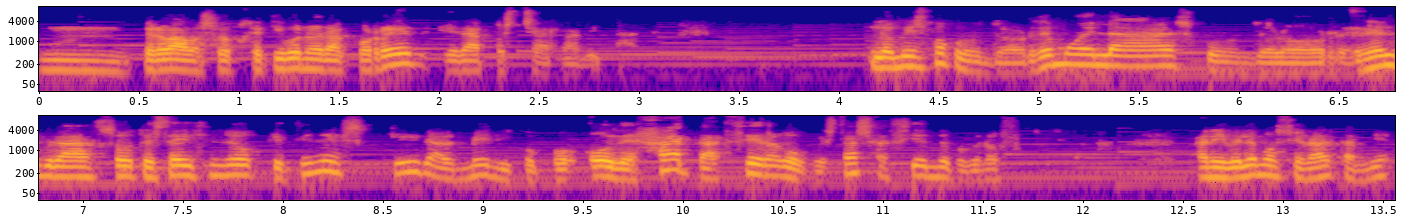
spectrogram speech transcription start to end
Mm, pero vamos, el objetivo no era correr, era pues charlar y. Lo mismo con un dolor de muelas, con un dolor en el brazo, te está diciendo que tienes que ir al médico o dejar de hacer algo que estás haciendo porque no funciona. A nivel emocional también.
